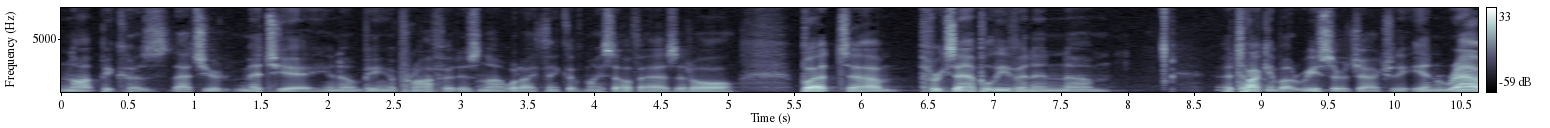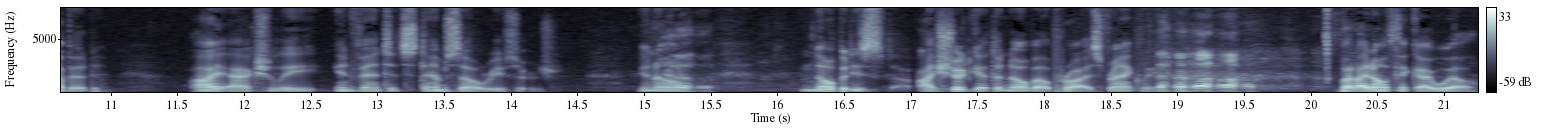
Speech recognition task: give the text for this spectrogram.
not because that's your métier. You know, being a prophet is not what I think of myself as at all. But um, for example, even in um, uh, talking about research, actually in Rabid, I actually invented stem cell research. You know, nobody's. I should get the Nobel Prize, frankly. but I don't think I will.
